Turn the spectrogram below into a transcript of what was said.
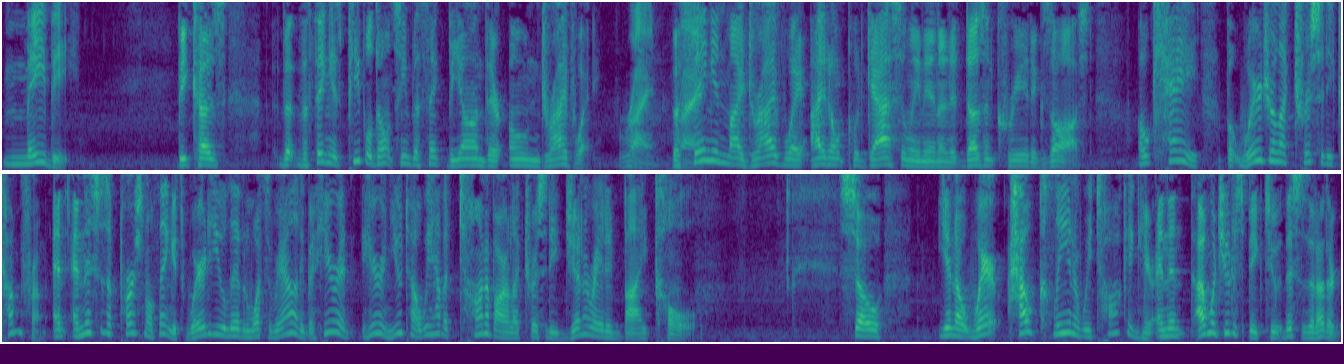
maybe because the the thing is people don't seem to think beyond their own driveway. right. The right. thing in my driveway, I don't put gasoline in and it doesn't create exhaust. Okay, but where'd your electricity come from? And and this is a personal thing. It's where do you live and what's the reality? But here in here in Utah, we have a ton of our electricity generated by coal. So, you know, where how clean are we talking here? And then I want you to speak to this is another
